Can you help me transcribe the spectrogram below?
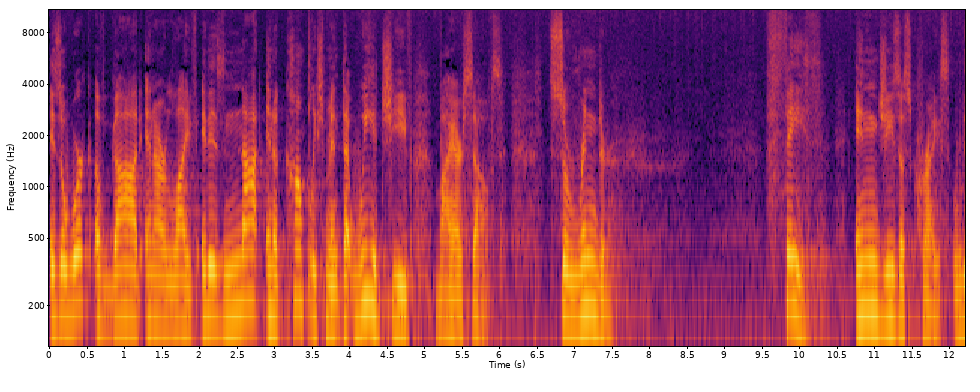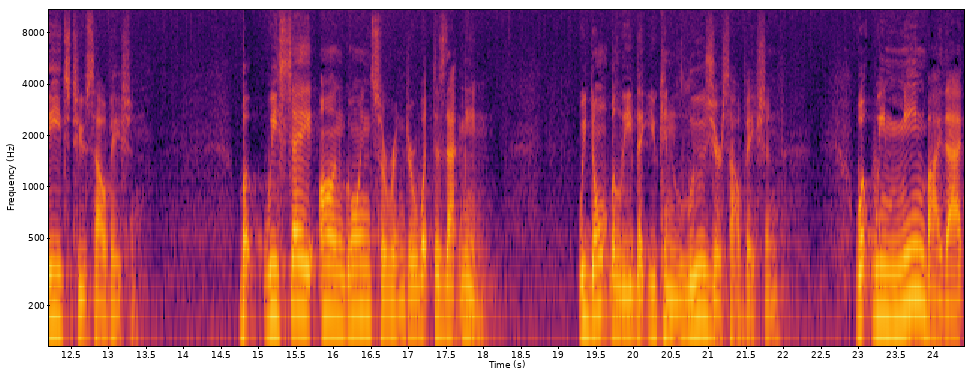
is a work of God in our life, it is not an accomplishment that we achieve by ourselves. Surrender. Faith in Jesus Christ leads to salvation. But we say ongoing surrender. What does that mean? We don't believe that you can lose your salvation. What we mean by that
